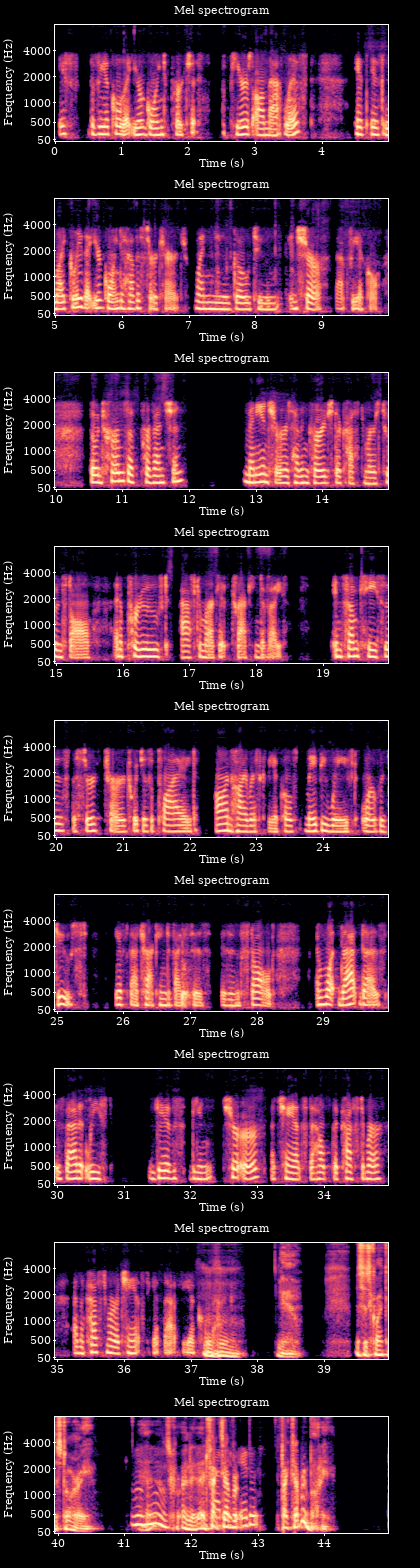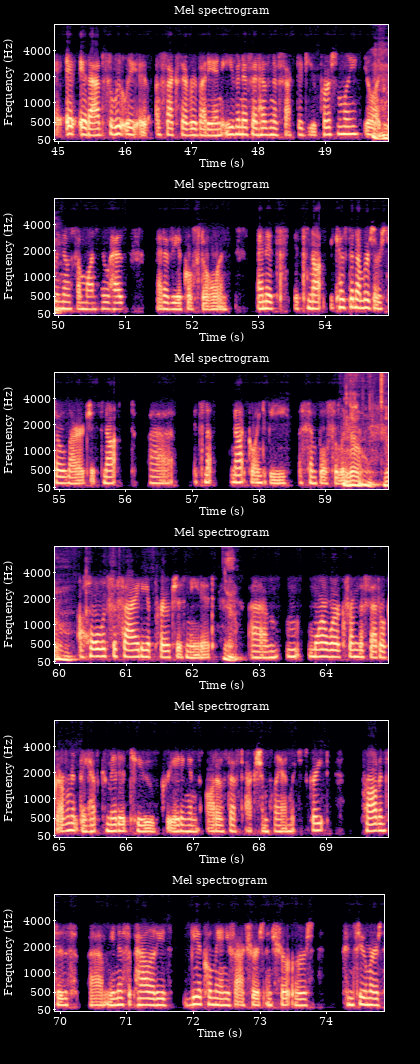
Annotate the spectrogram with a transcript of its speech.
If the vehicle that you're going to purchase appears on that list, it is likely that you're going to have a surcharge when you go to insure that vehicle. So, in terms of prevention, many insurers have encouraged their customers to install an approved aftermarket tracking device. In some cases, the surcharge, which is applied on high risk vehicles, may be waived or reduced if that tracking device is, is installed. And what that does is that at least gives the insurer a chance to help the customer and the customer a chance to get that vehicle mm-hmm. back. Yeah. This is quite the story. Mm-hmm. And it affects, every, it, it is, affects everybody. It, it, absolutely affects everybody. And even if it hasn't affected you personally, you likely mm-hmm. know someone who has had a vehicle stolen. And it's it's not because the numbers are so large. It's not uh, it's not not going to be a simple solution. No, no. A whole of society approach is needed. Yeah. Um, m- more work from the federal government. They have committed to creating an auto theft action plan, which is great. Provinces, uh, municipalities, vehicle manufacturers, insurers, consumers,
